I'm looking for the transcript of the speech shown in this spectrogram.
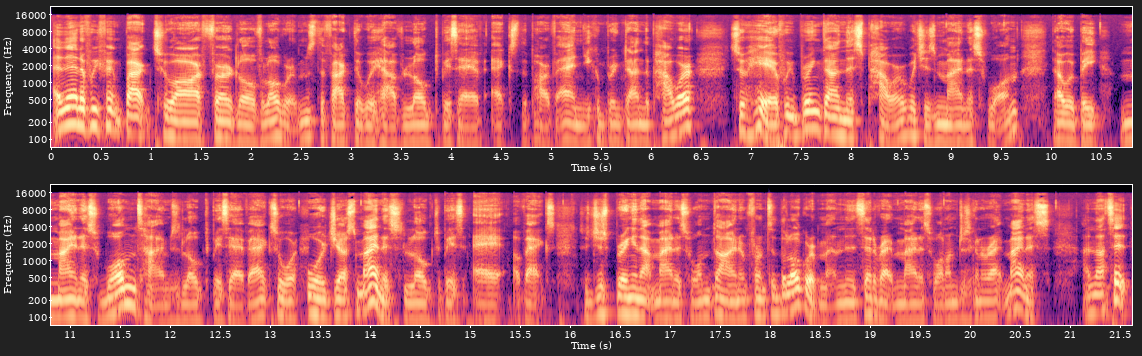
And then if we think back to our third law of logarithms, the fact that we have log to base a of x to the power of n, you can bring down the power. So here, if we bring down this power, which is minus 1, that would be minus 1 times log to base a of x, or, or just minus log to base a of x. So just bringing that minus 1 down in front of the logarithm. And instead of writing minus 1, I'm just going to write minus. And that's it.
